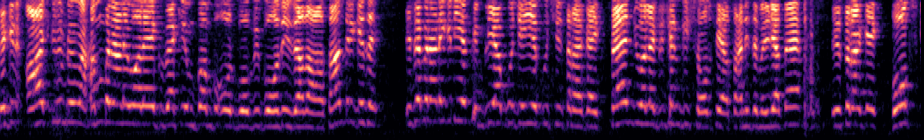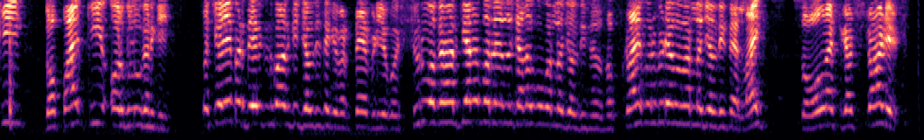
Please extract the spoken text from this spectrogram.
लेकिन आज की वीडियो में हम बनाने वाले हैं एक वैक्यूम पंप और वो भी बहुत ही ज़्यादा आसान तरीके से। इसे बनाने के लिए सिंपली आपको चाहिए कुछ इस तरह का एक फ़ैन जो इलेक्ट्रिशियन की शॉप से आसानी से मिल जाता है। इस तरह के एक बॉक्स की, दो पाइप की, और ग्लूगन की। तो चलिए पर देर किस बात की, जल्दी से करते हैं वीडियो को शुरू। अगर आप चैनल पर रहे तो चैनल को कर लो जल्दी से सब्सक्राइब और वीडियो को कर लो जल्दी से like so let's get started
